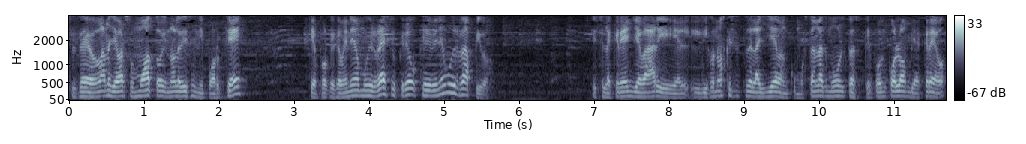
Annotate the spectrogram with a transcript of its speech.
se van a llevar su moto y no le dicen ni por qué. Que porque venía muy recio, creo que venía muy rápido. Y se la querían llevar y él dijo, no, es que si se la llevan, como están las multas, que fue en Colombia, creo,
